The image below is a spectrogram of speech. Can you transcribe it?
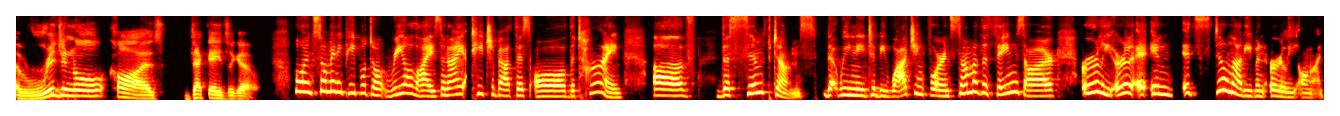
original cause decades ago. Well, and so many people don't realize, and I teach about this all the time of the symptoms that we need to be watching for. And some of the things are early, early, and it's still not even early on,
